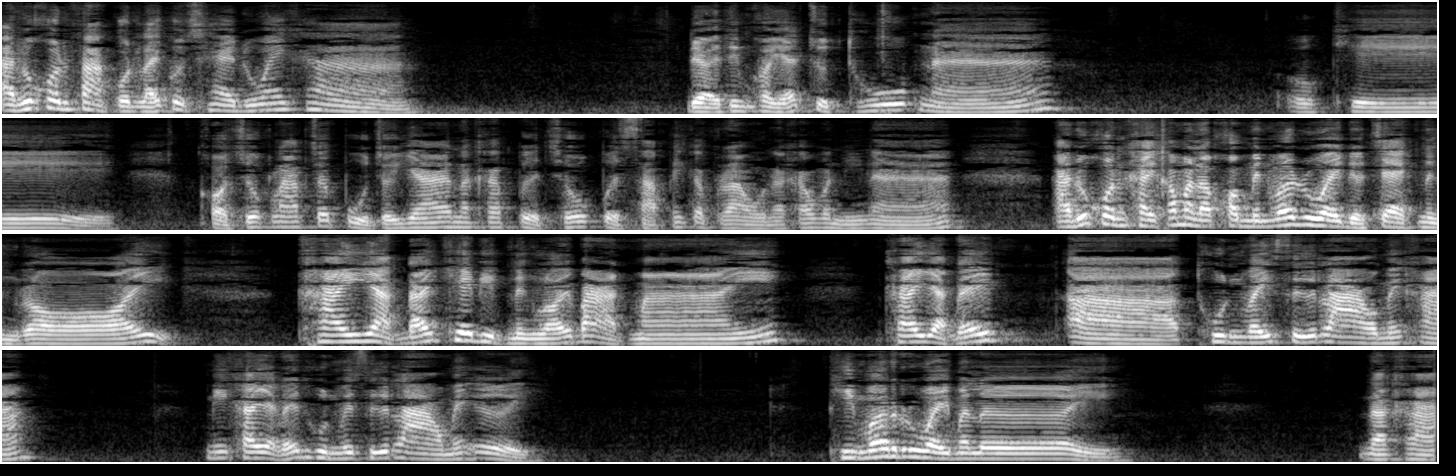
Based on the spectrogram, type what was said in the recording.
อะทุกคนฝากกดไลค์กดแชร์ด้วยค่ะ เดี๋ยวไอทีมขออนุญาตจุดทูบนะ โอเค อโชคลาภเจ้าปู่เจ้าย่านะคะ เปิดโชคเปิดทรัพย์ให้กับเรานะคะ วันนี้นะอะทุกคนใครเข้ามาแล้วคอมเมนต์ว่ารวยเดี๋ยวแจกหนึ่งร้อยใครอยากได้เครดิตหนึ่งร้อยบาทไหมใครอยากได้อ่าทุนไว้ซื้อลาวไหมคะ มีใครอยากได้ทุนไว้ซื้อลาวไหมเอ่ย พิมพ์ว่ารวยมาเลยนะคะ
